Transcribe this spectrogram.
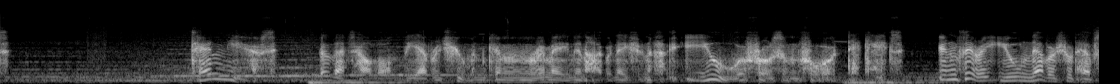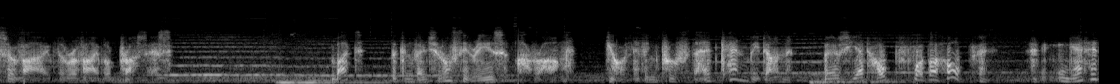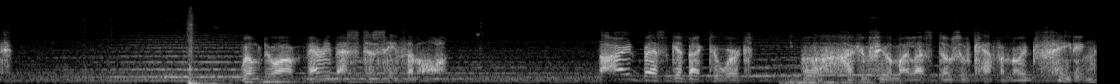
Ten years. That's how long the average human can remain in hibernation. You were frozen for decades. In theory, you never should have survived the revival process. But the conventional theories are wrong. You're living proof that it can be done. There's yet hope for the hope. Get it? We'll do our very best to save them all. I'd best get back to work. Oh, I can feel my last dose of caffeinoid fading.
